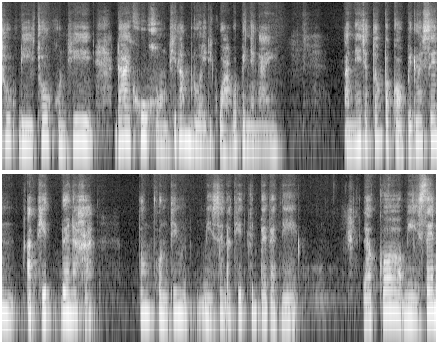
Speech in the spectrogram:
โชคดีโชคคนที่ได้คู่ครองที่ร่ำรวยดีกว่าว่าเป็นยังไง อันนี้จะต้องประกอบไปด้วยเส้นอาทิตย์ด้วยนะคะ ต้องคนที่มีเส้นอาทิตย์ขึ้นไปแบบนี้ แล้วก็มีเส้น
